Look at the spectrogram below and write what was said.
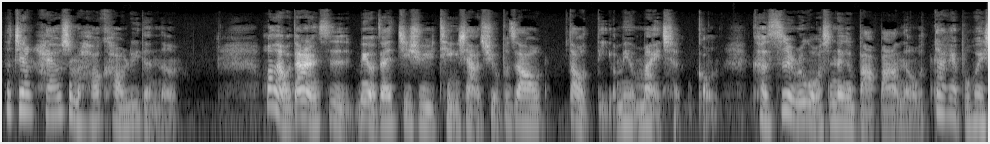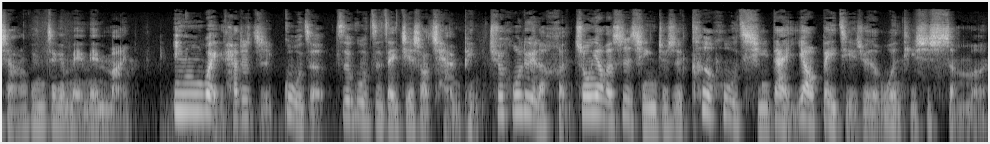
那这样还有什么好考虑的呢？”后来我当然是没有再继续听下去，我不知道到底有没有卖成功。可是如果我是那个爸爸呢，我大概不会想要跟这个妹妹买。因为他就只顾着自顾自在介绍产品，却忽略了很重要的事情，就是客户期待要被解决的问题是什么。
